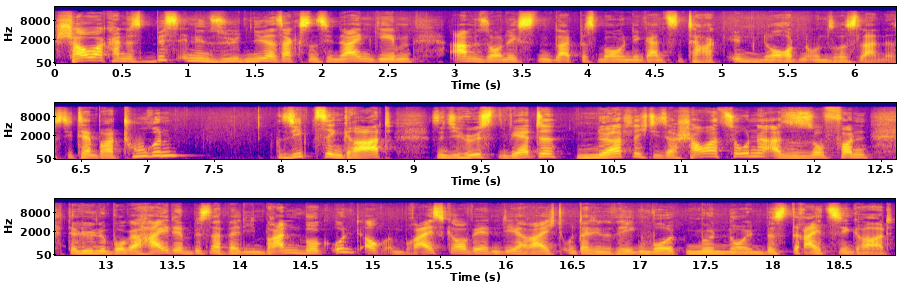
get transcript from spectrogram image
Schauer kann es bis in den Süden Niedersachsens hineingeben. Am sonnigsten bleibt es morgen den ganzen Tag im Norden unseres Landes. Die Temperaturen 17 Grad sind die höchsten Werte nördlich dieser Schauerzone, also so von der Lüneburger Heide bis nach Berlin-Brandenburg und auch im Breisgau werden die erreicht unter den Regenwolken nur 9 bis 13 Grad.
